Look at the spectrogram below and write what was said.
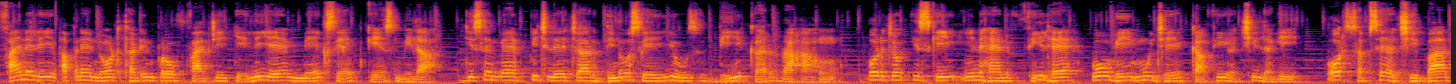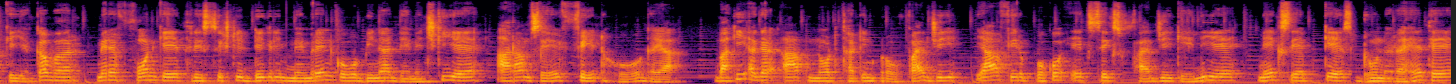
फाइनली अपने नोट 13 प्रो 5G के लिए मेक सेफ़ केस मिला, जिसे मैं पिछले चार दिनों से यूज़ भी कर रहा हूँ। और जो इसकी इन हैंड फील है, वो भी मुझे काफ़ी अच्छी लगी। और सबसे अच्छी बात कि यह कवर मेरे फ़ोन के 360 डिग्री मेम्ब्रेन को बिना डैमेज किए आराम से फिट हो गया। बाकी अगर आप नोट 13 प्रो 5G या फिर पोको X6 5G के लिए मेक सेफ़ केस ढूंढ रहे थे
